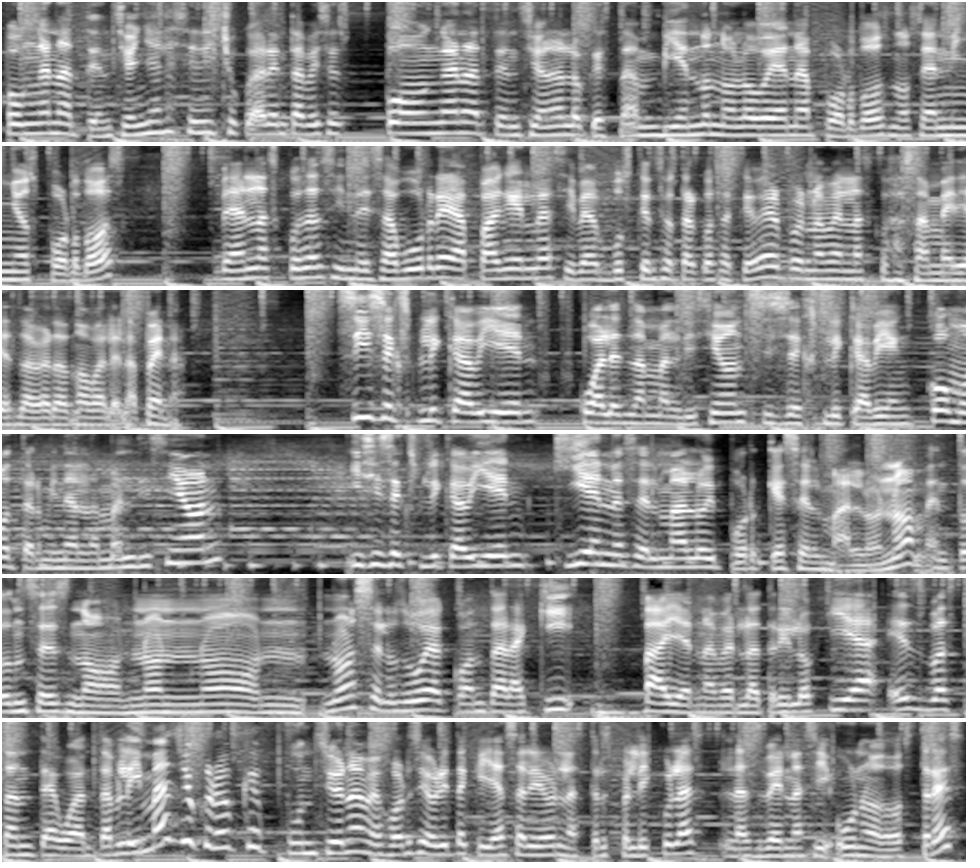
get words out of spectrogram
Pongan atención, ya les he dicho 40 veces, pongan atención a lo que están viendo, no lo vean a por dos, no sean niños por dos. Vean las cosas sin desaburre, apáguenlas y vean, búsquense otra cosa que ver, pero no vean las cosas a medias, la verdad no vale la pena. Sí se explica bien cuál es la maldición, sí se explica bien cómo termina la maldición y si se explica bien quién es el malo y por qué es el malo, ¿no? Entonces no, no, no, no se los voy a contar aquí. Vayan a ver la trilogía, es bastante aguantable y más yo creo que funciona mejor si ahorita que ya salieron las tres películas las ven así uno, dos, tres.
